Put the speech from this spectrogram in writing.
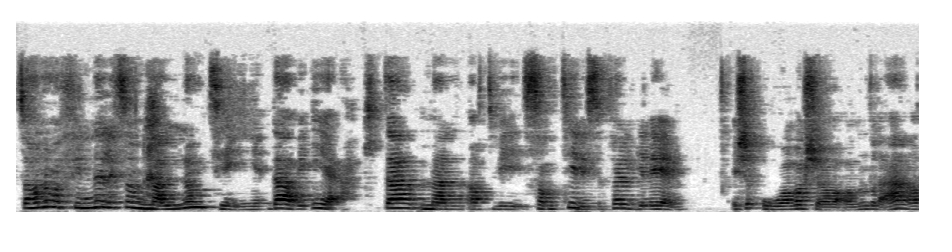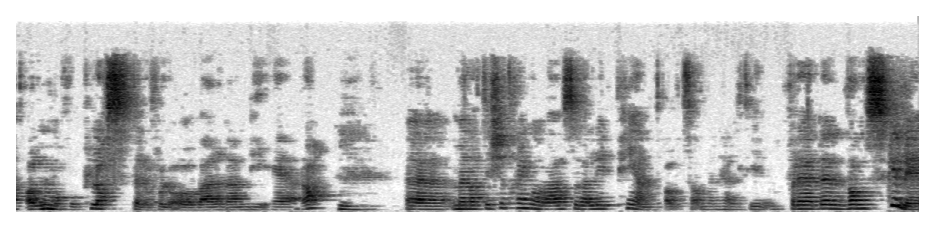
Så det handler om å finne litt sånn mellomting der vi er ekte, men at vi samtidig selvfølgelig ikke overkjører andre. At alle må få plass til å få lov å være den de er, da. Mm. Eh, men at det ikke trenger å være så veldig pent alt sammen hele tiden. For det, det er vanskelig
